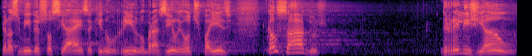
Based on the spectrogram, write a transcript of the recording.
pelas mídias sociais aqui no Rio, no Brasil, em outros países, cansados de religião.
